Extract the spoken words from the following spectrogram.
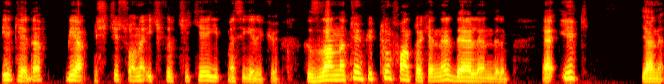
İlk hedef 1.62 sonra 2.42'ye gitmesi gerekiyor. Hızlı anlatıyorum ki tüm fan tokenleri değerlendirim. Yani ilk yani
